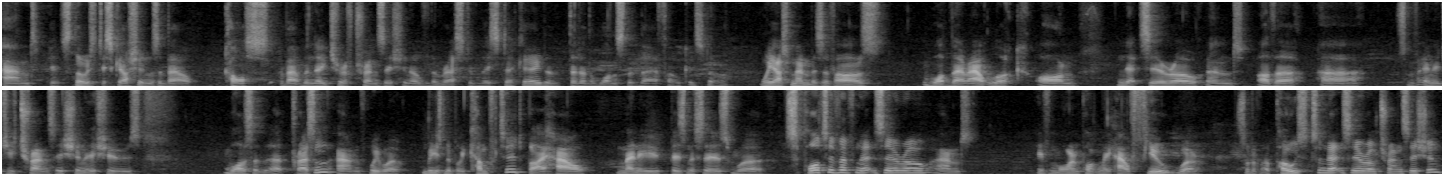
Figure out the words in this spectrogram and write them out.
And it's those discussions about costs, about the nature of transition over the rest of this decade that are the ones that they're focused on. We asked members of ours what their outlook on net zero and other uh, sort of energy transition issues was at, at present, and we were reasonably comforted by how many businesses were supportive of net zero and even more importantly, how few were sort of opposed to net zero transition.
